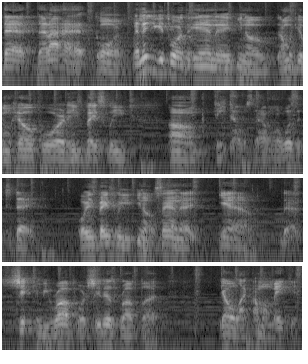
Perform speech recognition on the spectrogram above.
that that I had going. And then you get toward the end, and you know I'm gonna give him hell for it. And he's basically, um, I think that was that one. Was it today? Or he's basically, you know, saying that yeah, that shit can be rough or shit is rough, but yo, like I'm gonna make it.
